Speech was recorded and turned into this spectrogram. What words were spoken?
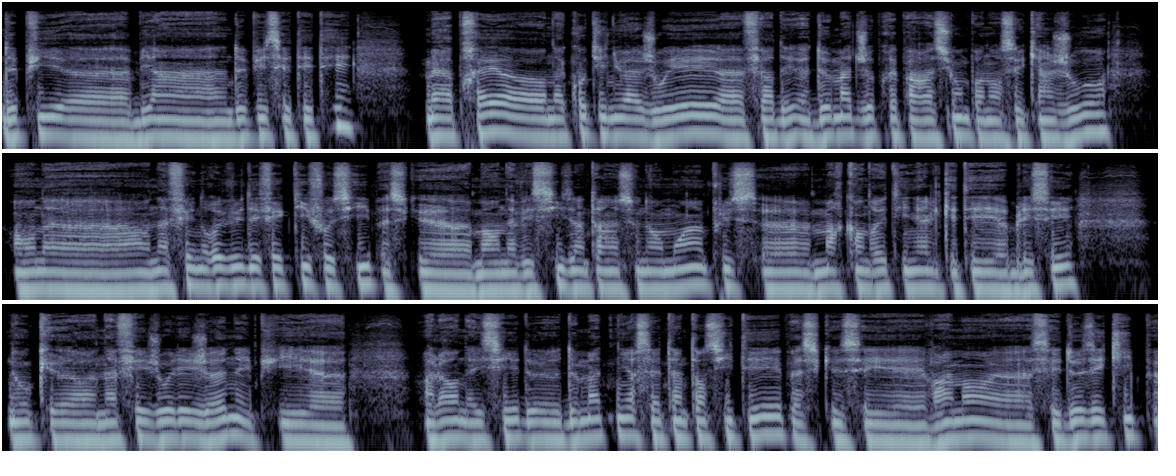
depuis euh, bien depuis cet été. Mais après, euh, on a continué à jouer, à faire des, deux matchs de préparation pendant ces 15 jours. On a, on a fait une revue d'effectifs aussi parce que bah, on avait six internationaux en moins, plus Marc-André Tinel qui était blessé. Donc on a fait jouer les jeunes et puis voilà, on a essayé de, de, maintenir cette intensité parce que c'est vraiment ces deux équipes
